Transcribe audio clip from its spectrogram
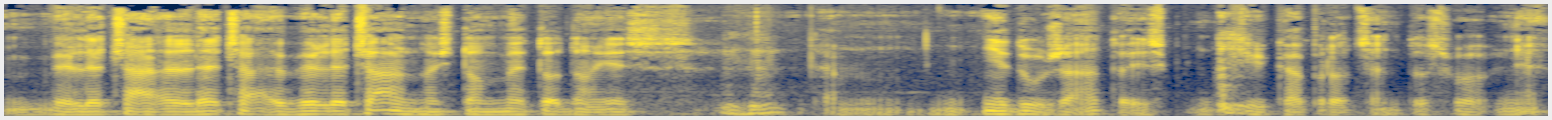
wylecza, lecza, wyleczalność tą metodą jest mhm. nieduża, to jest kilka procent dosłownie,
